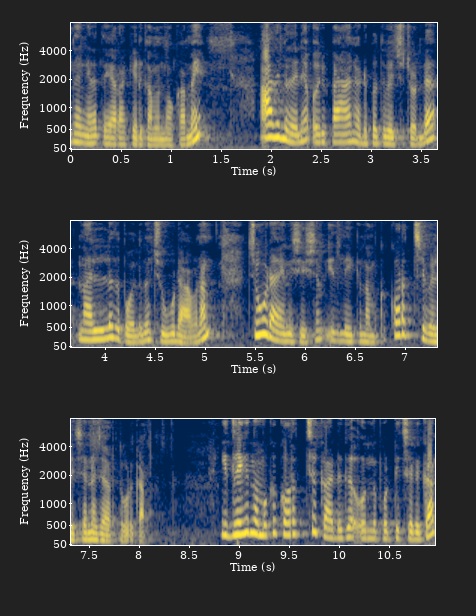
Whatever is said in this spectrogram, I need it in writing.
ഇതെങ്ങനെ തയ്യാറാക്കിയെടുക്കാമെന്ന് നോക്കാമേ. ആദ്യമേ തന്നെ ഒരു പാൻ അടുപ്പത്ത് വെച്ചിട്ടുണ്ട്. നല്ലതുപോലെ ഒന്ന് ചൂടാവണം. ചൂടായതിനു ശേഷം ഇതിലേക്ക് നമുക്ക് കുറച്ച് വെളിച്ചെണ്ണ ചേർത്ത് കൊടുക്കാം. ഇതിലേക്ക് നമുക്ക് കുറച്ച് കടുക് ഒന്ന് പൊട്ടിച്ചെടുക്കാം.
